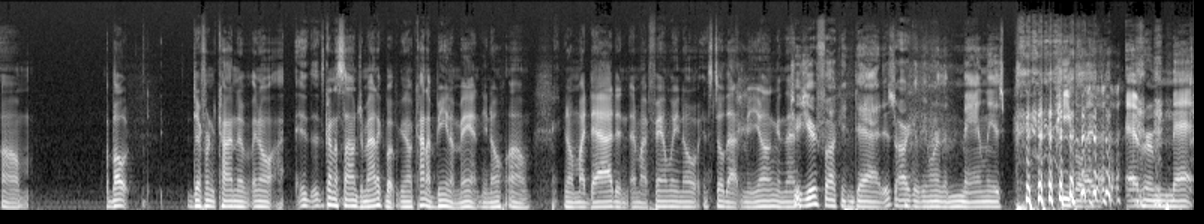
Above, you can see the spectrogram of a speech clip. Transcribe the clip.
um, about different kind of, you know, it, it's gonna sound dramatic, but you know, kind of being a man. You know, um, you know, my dad and, and my family, you know, instilled that in me young, and then Dude, your fucking dad is arguably one of the manliest people I've ever met.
